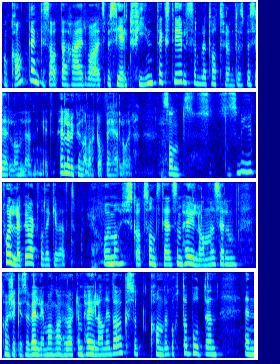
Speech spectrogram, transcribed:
man kan tenke seg at det her var et spesielt fint tekstil som ble tatt frem til spesielle anledninger. Eller det kunne vært oppe hele året. Sånn, sånn som vi foreløpig i hvert fall ikke vet. Ja. Og vi må huske at sånn sted som Høylandet, selv om kanskje ikke så veldig mange har hørt om Høyland i dag, så kan det godt ha bodd en, en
